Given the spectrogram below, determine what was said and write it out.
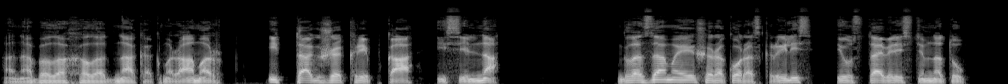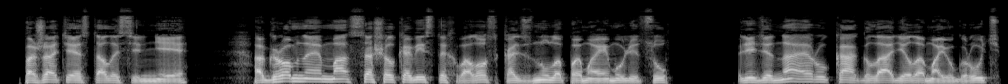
Она была холодна, как мрамор, и так же крепка и сильна. Глаза мои широко раскрылись и уставились в темноту. Пожатие стало сильнее. Огромная масса шелковистых волос скользнула по моему лицу. Ледяная рука гладила мою грудь.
